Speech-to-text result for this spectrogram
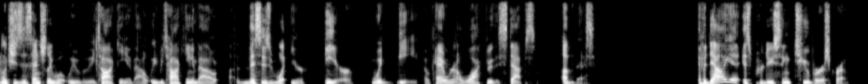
which is essentially what we would be talking about, we'd be talking about uh, this is what your fear would be. Okay, we're going to walk through the steps of this. If a dahlia is producing tuberous growth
